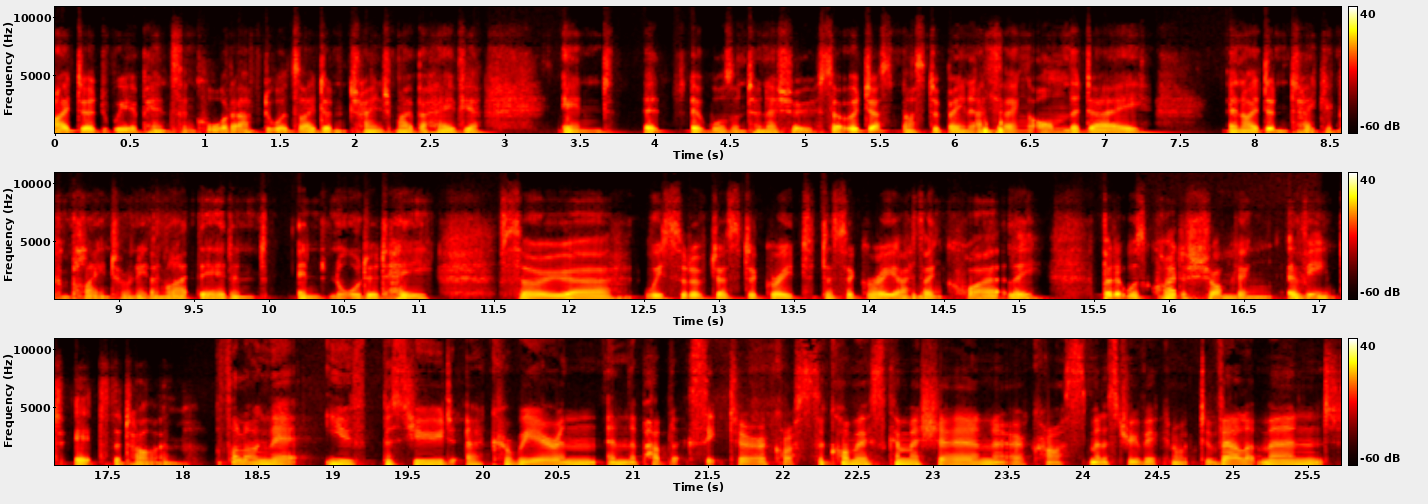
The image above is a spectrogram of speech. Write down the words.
I did wear pants in court afterwards. I didn't change my behaviour and it, it wasn't an issue. So it just must have been a thing on the day and I didn't take a complaint or anything like that, and, and nor did he. So uh, we sort of just agreed to disagree, I think, quietly. But it was quite a shocking mm. event at the time. Following that, you've pursued a career in, in the public sector across the Commerce Commission, across Ministry of Economic Development,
